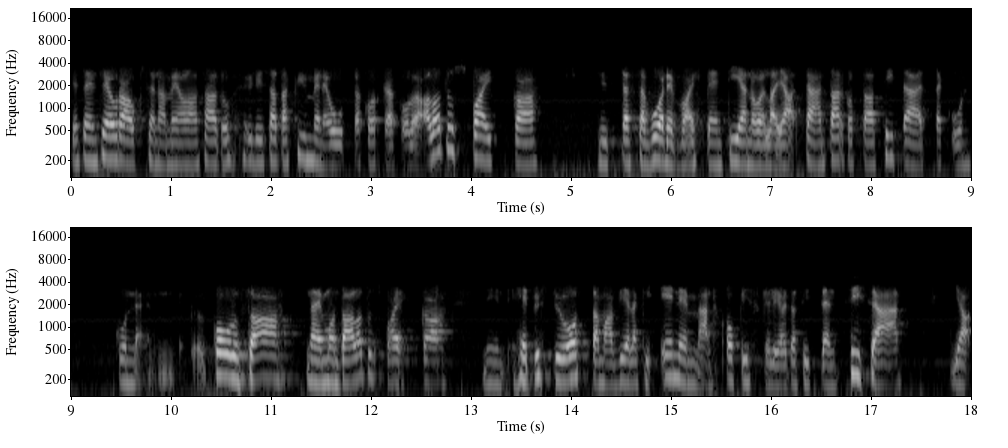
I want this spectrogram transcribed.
ja sen seurauksena me ollaan saatu yli 110 uutta korkeakoulujen aloituspaikkaa nyt tässä vuodenvaihteen tienoilla, ja tämä tarkoittaa sitä, että kun, kun koulu saa näin monta aloituspaikkaa, niin he pystyvät ottamaan vieläkin enemmän opiskelijoita sitten sisään, ja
